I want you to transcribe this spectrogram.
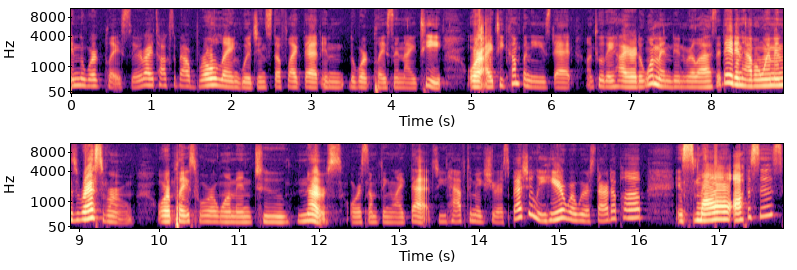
in the workplace. Everybody talks about bro language and stuff like that in the workplace in IT, or IT companies that until they hired a woman didn't realize that they didn't have a women's restroom or a place for a woman to nurse or something like that. So you have to make sure, especially here where we're a startup hub, in small offices,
